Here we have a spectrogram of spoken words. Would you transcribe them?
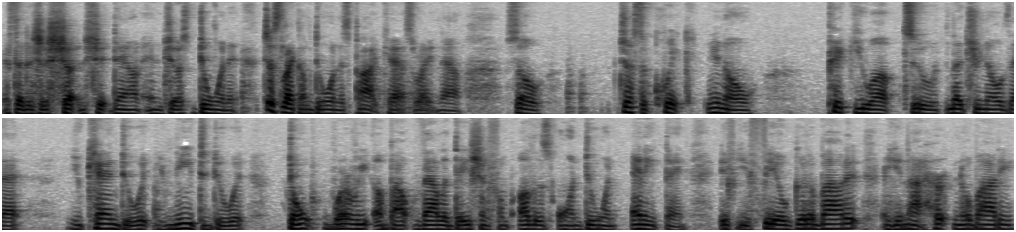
instead of just shutting shit down and just doing it just like i'm doing this podcast right now so just a quick, you know, pick you up to let you know that you can do it, you need to do it. Don't worry about validation from others on doing anything. If you feel good about it and you're not hurting nobody,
